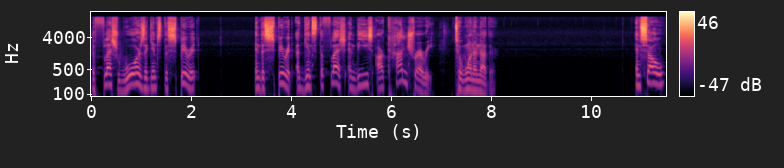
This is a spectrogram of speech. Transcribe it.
the flesh wars against the Spirit and the Spirit against the flesh. And these are contrary to one another. And so,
